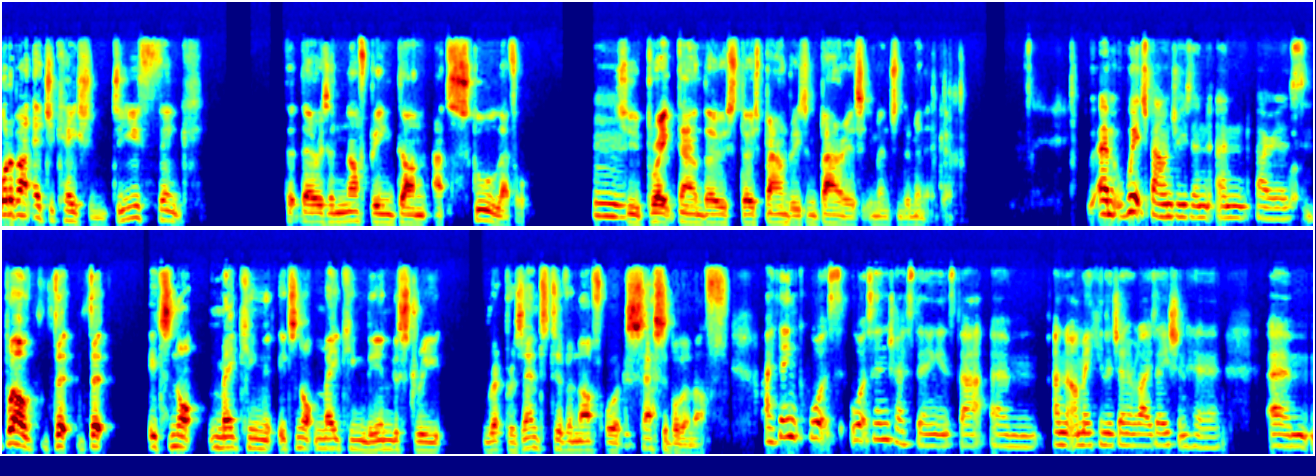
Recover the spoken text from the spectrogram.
what about education? Do you think that there is enough being done at school level Mm. to break down those those boundaries and barriers that you mentioned a minute ago? Um, which boundaries and, and barriers? Well, that that it's not making it's not making the industry representative enough or accessible enough. I think what's what's interesting is that, um, and I'm making a generalization here, um,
